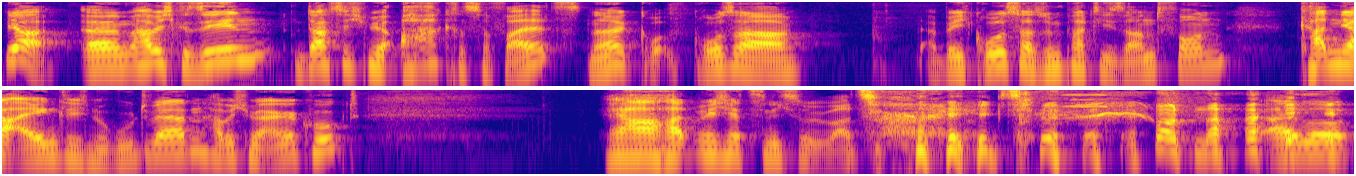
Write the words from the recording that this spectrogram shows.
Ja, ähm, habe ich gesehen, dachte ich mir, oh, Christoph Waltz, ne, gro großer, da bin ich großer Sympathisant von. Kann ja eigentlich nur gut werden, habe ich mir angeguckt. Ja, hat mich jetzt nicht so überzeugt. Oh nein. Also,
